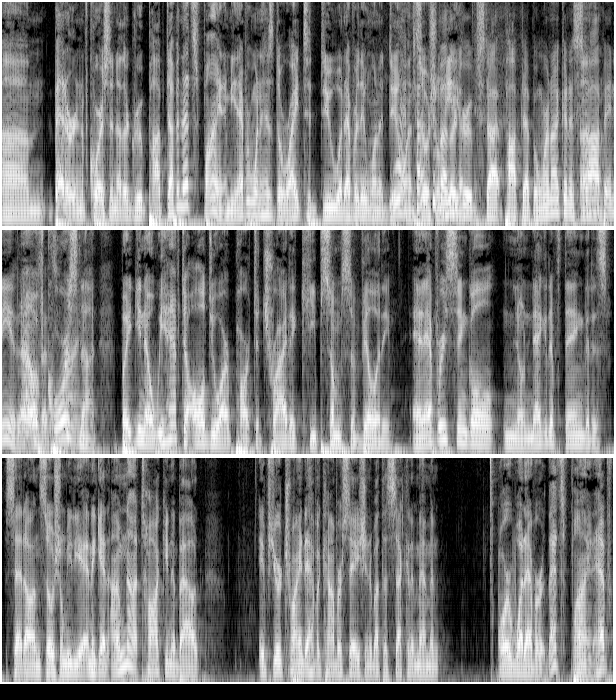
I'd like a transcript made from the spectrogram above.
um better and of course another group popped up and that's fine. I mean everyone has the right to do whatever they want to do Yeah, on social media. other groups start, popped up, and we're not going to stop any of those. No, of That's course fine. not. But you know, we have to all do our part to try to keep some civility. And every single you know negative thing that is said on social media, and again, I'm not talking about if you're trying to have a conversation about the Second Amendment or whatever, that's fine. Have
